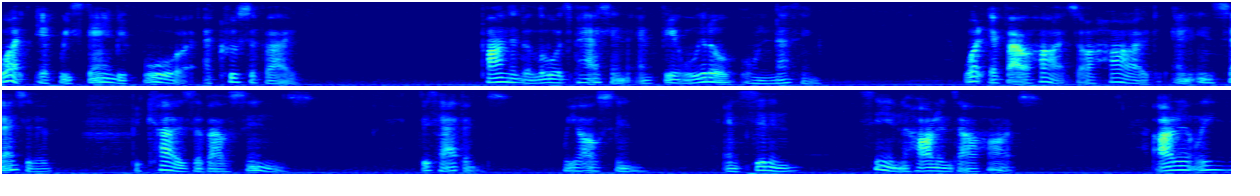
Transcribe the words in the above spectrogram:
What if we stand before a crucified, ponder the Lord's passion, and feel little or nothing? What if our hearts are hard and insensitive because of our sins? This happens. We all sin. And sin, sin hardens our hearts. Ardently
